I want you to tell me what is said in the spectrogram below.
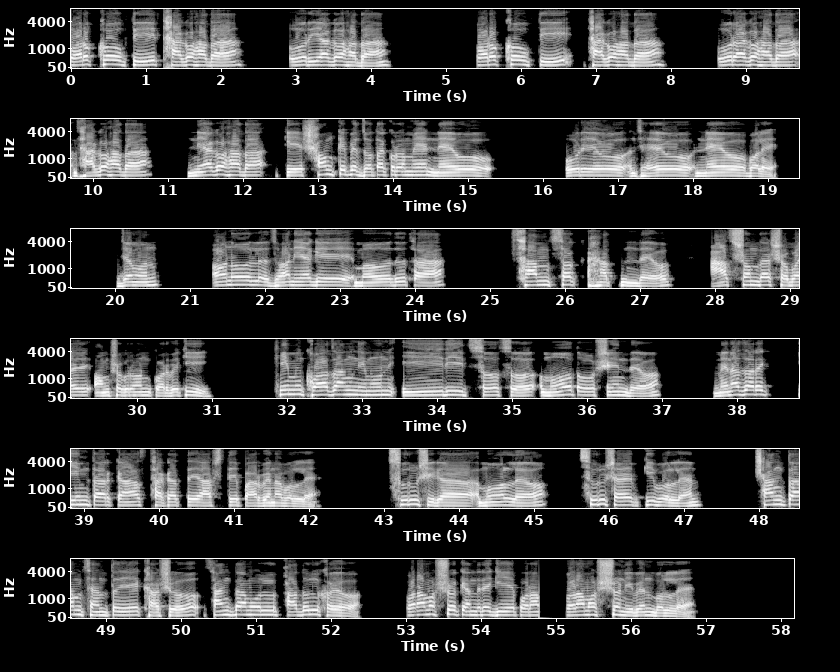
পরোক্ষ উক্তি থাগ হাদা ও রিয়াগ হাদা পরোক্ষ উক্তি থাগ হাদা ও রাগ হাদা ঝাগ হাদা ন্যাগ হাদা কে সংক্ষেপে যথাক্রমে নেও, ওরেও, ঝেও, নেও বলে। যেমন, অনুল ঝনিয়াগে মধুথা সামসক হাত দেয় আজ সন্ধ্যা সবাই অংশগ্রহণ করবে কি? কিম খোয়াজাং নিমুন ইরিৎ মত ও সিন ম্যানেজারে কিম তার কাজ থাকাতে আসতে পারবে না বললে। সুরু শিগা মল্লেও সুরু সাহেব কি বললেন? সাংতাম সেন্তয়ে খাসো। সাংতামুল ফাদুল খয় পরামর্শ কেন্দ্রে গিয়ে পরা- পরামর্শ নিবেন বললে।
